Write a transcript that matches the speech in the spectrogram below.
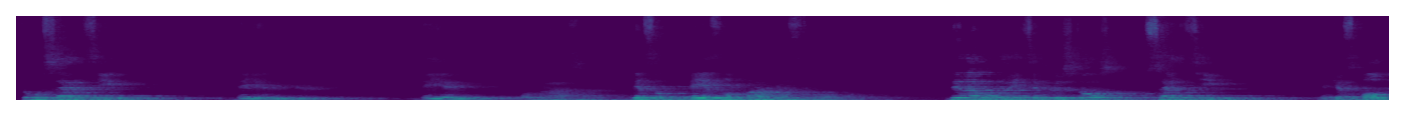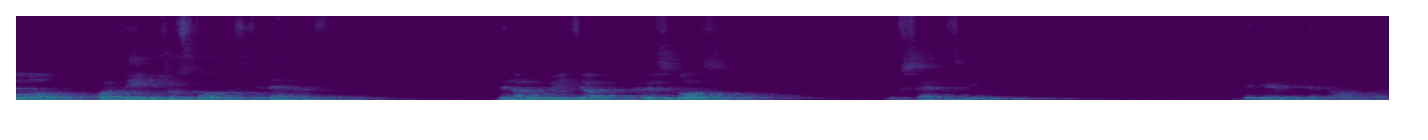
в тому серці, де є гріх, де є образа, де, де є злопам'ятство. Не народжується Христос в серці, яке сповнено гордині, жорстокості, ненависті. Не народжується Христос і в серці, де є неправда,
